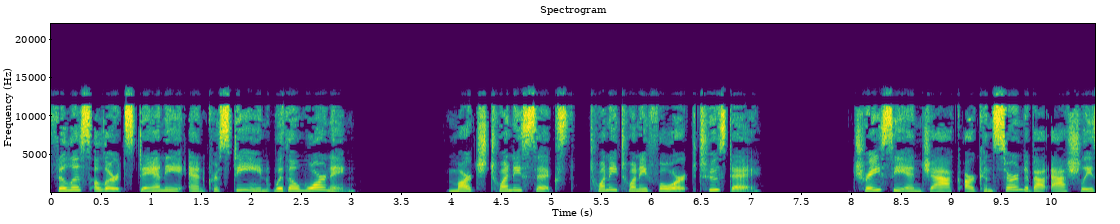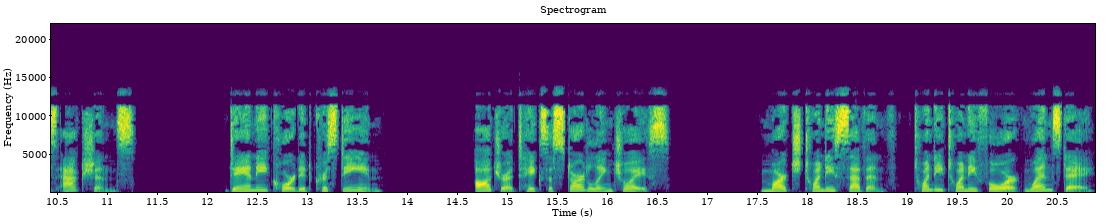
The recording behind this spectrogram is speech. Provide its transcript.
Phyllis alerts Danny and Christine with a warning. March 26, 2024, Tuesday. Tracy and Jack are concerned about Ashley's actions. Danny courted Christine. Audra takes a startling choice. March 27, 2024, Wednesday.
